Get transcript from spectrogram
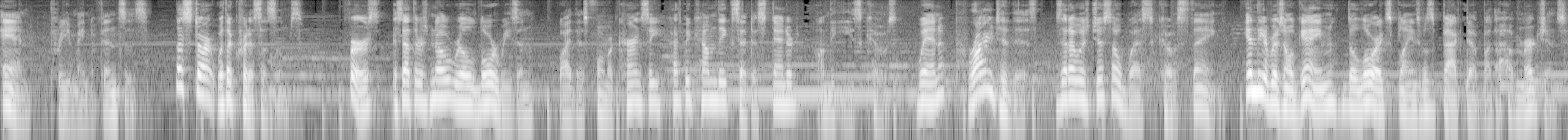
and three main defenses. Let's start with the criticisms. First is that there's no real lore reason why this form of currency has become the accepted standard on the East Coast, when prior to this is it was just a West Coast thing. In the original game, the lore explains was backed up by the hub merchants.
